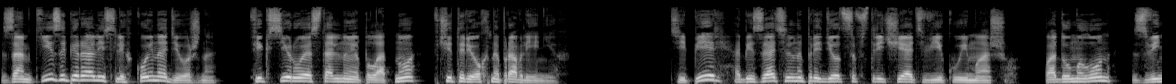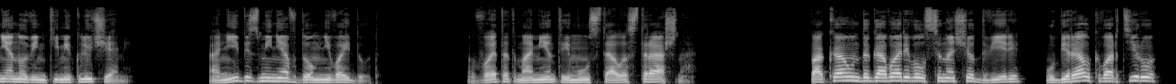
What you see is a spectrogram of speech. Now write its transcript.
замки запирались легко и надежно, фиксируя стальное полотно в четырех направлениях. Теперь обязательно придется встречать Вику и Машу, подумал он, звеня новенькими ключами. Они без меня в дом не войдут. В этот момент ему стало страшно. Пока он договаривался насчет двери, убирал квартиру,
